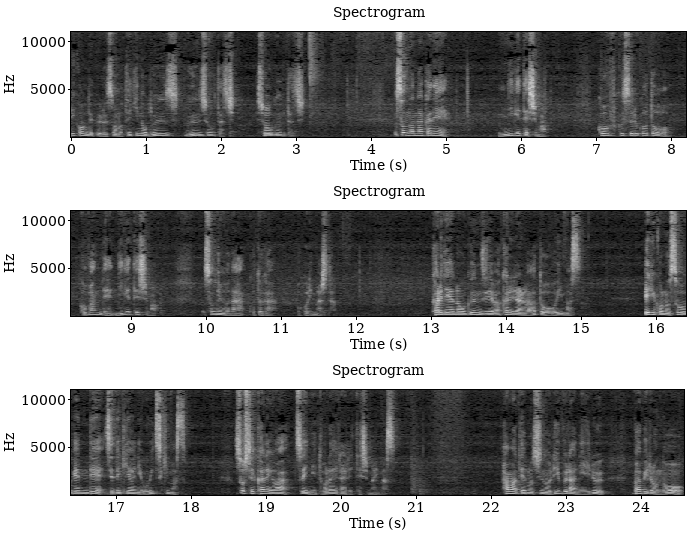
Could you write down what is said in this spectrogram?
り込んでくるその敵の軍軍将たち将軍たち。そんな中で逃げてしまう。降伏することを拒んで逃げてしまう。そのようなことが起こりました。カルディアの軍勢は彼らの後を追います。エリコの草原でゼデキヤに追いつきます。そして彼はついに捕らえられてしまいます。ハマテの地のリブラにいるバビロンの王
